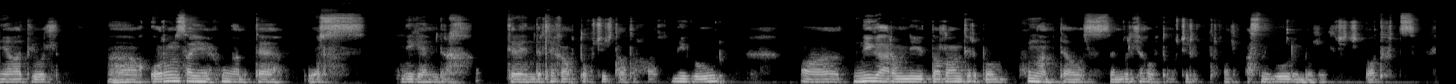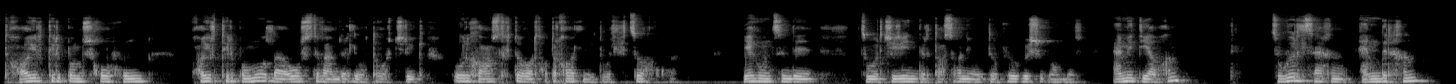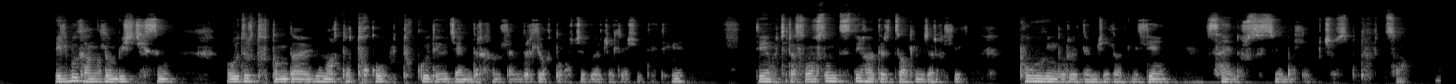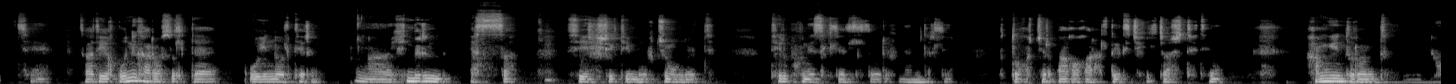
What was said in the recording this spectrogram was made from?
яагаад гэвэл 3 сая хүн амтай улс нэг амьдрах тэр амьдралынхаа утга учир тодорхой нэг өөр 1.7 тэрбум хүн амтай улс амьдралынхаа утга учирыг тодорхойлох бас нэг өөр юм болов гэж бодогдсон. 2 тэрбум шахуу хүн 2 тэрбум уу өөрсдийнхөө амьдралын утга учирыг өөрийнхөө онцлогтойгоор тодорхойлно гэдэг бол хэцүү байхгүй. Яг үндсэндээ зүгээр жирийн дээр тосгоны өдөө прогресс шиг юм бол амьд явах нь зүгээр л сайхан амьдрах нь элбэг хангалуун биш ч гэсэн өдөр тутамдаа юмар тутахгүй бүтэхгүй тэгж амьдрах нь амьдралын утга учир байж болно шүү дээ тэгээ. Тийм учраас улс үндэснийхаа дээр зовлон жаргалыг пүгэгийн дүрээр дамжуулаад нэлээд сайн дурссан юм болов гэж бас бодогдсон. Тий. За тэгээ гүнийг харуулсалтай үе нь бол тэр эхнэр нь яссан. Сэрх шиг тийм өвчин үрээд тэр бүхнээс эхлээл өөрийнх нь амьдралын утга учир баг угаар алдагдчих эхэлж байгаа шүү дээ тийм хамгийн түрүүнд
